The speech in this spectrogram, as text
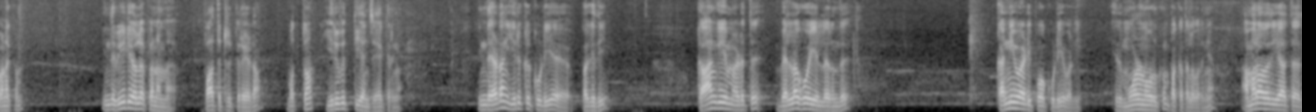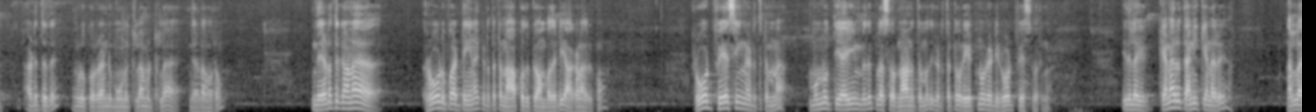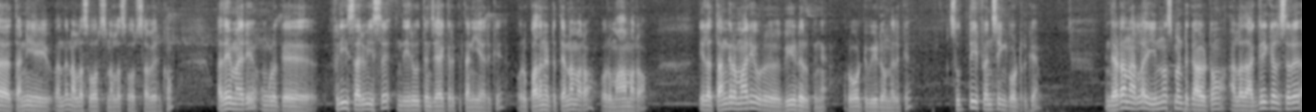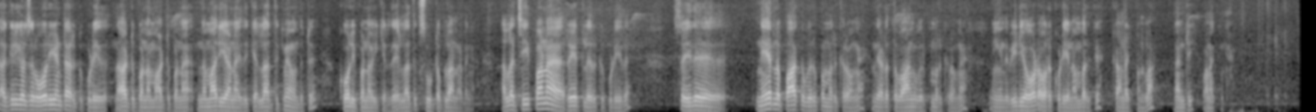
வணக்கம். இந்த வீடியோவில் இப்போ நம்ம பார்த்துட்ருக்கிற இடம் மொத்தம் இருபத்தி அஞ்சு ஏக்கருங்க. இந்த இடம் இருக்கக்கூடிய பகுதி காங்கேயம் அடுத்து வெள்ளகோயிலிருந்து கன்னிவாடி போகக்கூடிய வழி. இது மூலனூருக்கும் பக்கத்தில் வருங்க. அமராவதி ஆற்ற அடுத்தது உங்களுக்கு ஒரு ரெண்டு மூணு கிலோமீட்டரில் இந்த இடம் வரும். இந்த இடத்துக்கான ரோடு பார்த்தீங்கன்னா கிட்டத்தட்ட நாற்பது டு ஐம்பது அடி அகலம் இருக்கும். ரோட் ஃபேஸிங்னு எடுத்துட்டோம்னா முந்நூற்றி ஐம்பது ப்ளஸ் ஒரு நானூற்றம்பது கிட்டத்தட்ட ஒரு எட்நூறு அடி ரோட் ஃபேஸ் வருங்க. இதில் கிணறு தனி கிணறு. நல்ல தண்ணி வந்து நல்ல சோர்ஸ் நல்ல சோர்ஸாகவே இருக்கும். அதே மாதிரி உங்களுக்கு ஃப்ரீ சர்வீஸு இந்த இருபத்தஞ்சி ஏக்கருக்கு தனியாக இருக்குது ஒரு பதினெட்டு தென்னை மரம் ஒரு மாமரம். இதில் தங்குற மாதிரி ஒரு வீடு இருக்குங்க. ரோட்டு வீடு ஒன்று இருக்குது சுற்றி ஃபென்சிங் போட்டிருக்கேன் இந்த இடம் நல்லா இன்வெஸ்ட்மெண்ட்டுக்காகட்டும் அல்லது அக்ரிகல்ச்சரு அக்ரிகல்ச்சர் ஓரியண்ட்டாக இருக்கக்கூடியது. இந்த ஆட்டுப்பண்ணை மாட்டுப்பண்ணை இந்த மாதிரியான இதுக்கு எல்லாத்துக்குமே வந்துட்டு கோழி பண்ணை வைக்கிறது எல்லாத்துக்கும் சூட்டபுளாக நடங்க நல்லா சீப்பான ரேட்டில் இருக்கக்கூடியது. ஸோ இது நேரில் பார்க்க விருப்பம் இருக்கிறவங்க இந்த இடத்த வாங்க விருப்பம் இருக்கிறவங்க நீங்கள் இந்த வீடியோவோட வரக்கூடிய நம்பருக்கு காண்டாக்ட் பண்ணலாம். நன்றி வணக்கங்க.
